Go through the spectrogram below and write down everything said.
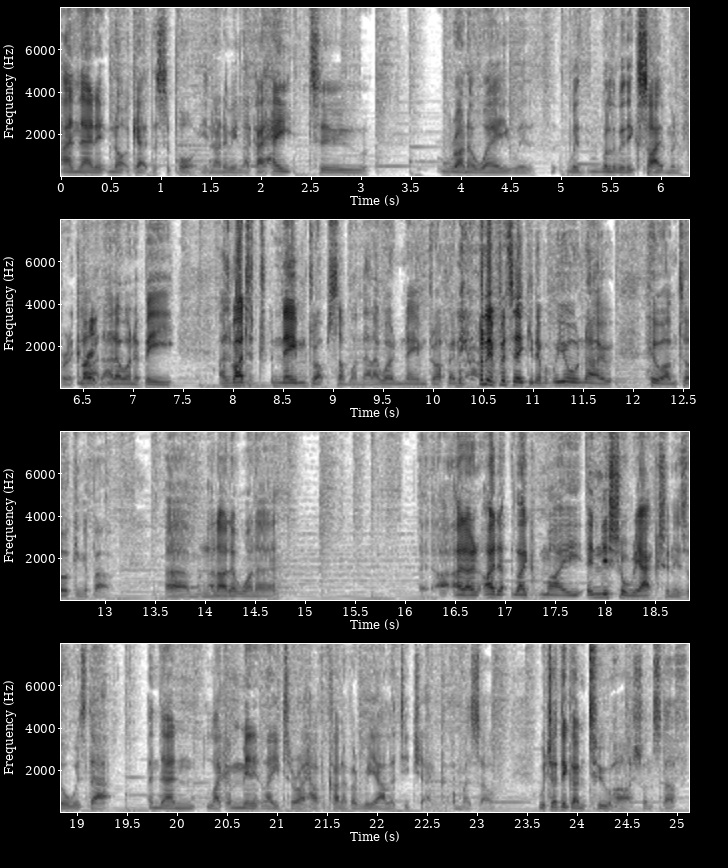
and then it not get the support. You know what I mean? Like, I hate to run away with with with excitement for a card. Like- I don't want to be. I was about to name drop someone. Then I won't name drop anyone in particular, but we all know who I'm talking about, um, and I don't want to. I, I don't. I don't, like my initial reaction is always that, and then like a minute later, I have kind of a reality check on myself, which I think I'm too harsh on stuff,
